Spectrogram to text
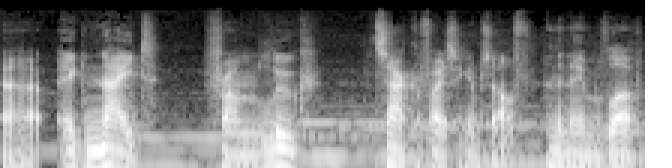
uh, ignite from Luke sacrificing himself in the name of love.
